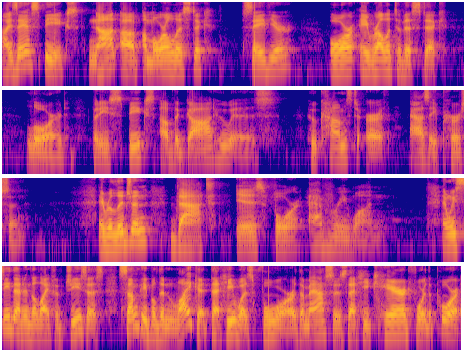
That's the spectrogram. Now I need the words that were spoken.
Isaiah speaks not of a moralistic Savior or a relativistic Lord, but he speaks of the God who is, who comes to earth as a person. A religion that is for everyone. And we see that in the life of Jesus. Some people didn't like it that he was for the masses, that he cared for the poor,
